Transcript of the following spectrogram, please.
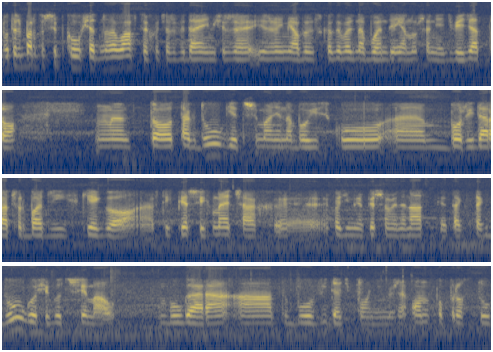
bo też bardzo szybko usiadł na ławce, chociaż wydaje mi się, że jeżeli miałbym wskazywać na błędy Janusza Niedźwiedzia, to to tak długie trzymanie na boisku e, Bożidara Czorbadzińskiego e, w tych pierwszych meczach, e, chodzi mi o pierwszą jedenastkę, tak, tak długo się go trzymał Bułgara, a to było widać po nim, że on po prostu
